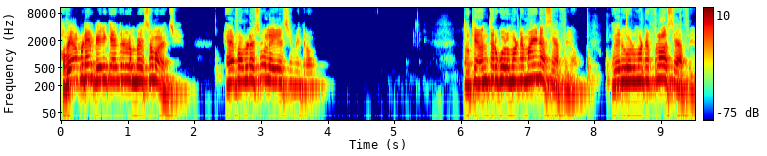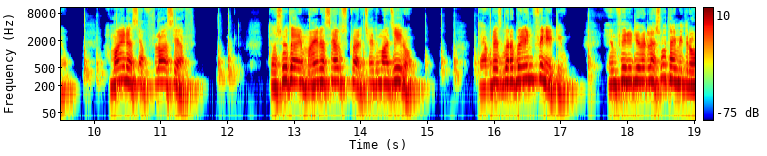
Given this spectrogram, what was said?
હવે આપણે બેની કેન્દ્ર લંબાઈ સમાન છે. એફ આપણે શું લઈએ છીએ મિત્રો? તો કે અંતરગોળ માટે માઇનસ એફ લો, બહિર્ગોળ માટે પ્લસ એફ લો. માઇનસ એફ પ્લસ એફ તો શું થાય? માઇનસ એફ સ્ક્વેર છેદમાં ઝીરો તો એફ ડેસ બરાબર ઇન્ફિનિટિવ ઇન્ફિનિટિવ એટલે શું થાય મિત્રો?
